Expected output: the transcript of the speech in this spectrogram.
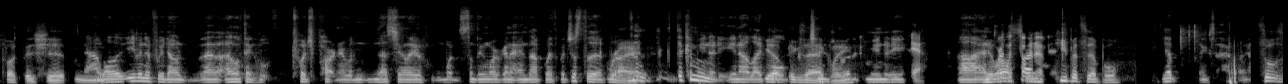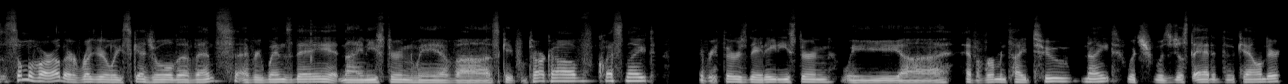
fuck this shit. Yeah, and- well, even if we don't, uh, I don't think Twitch partner would necessarily what something we're going to end up with, but just the Right. the, the community. You know, like Yep, we'll exactly. the community. Yeah. Uh, and Yeah, we're the fun of it. keep it simple. Yep, exactly. So some of our other regularly scheduled events every Wednesday at nine Eastern, we have uh, Escape from Tarkov Quest Night. Every Thursday at eight Eastern, we uh, have a Vermintide Two night, which was just added to the calendar.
